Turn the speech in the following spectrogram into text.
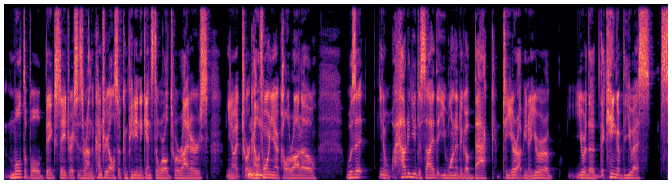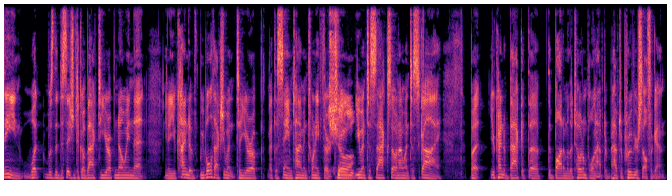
multiple big stage races around the country, also competing against the World Tour riders. You know, at Tour mm-hmm. California, Colorado. Was it? You know, how did you decide that you wanted to go back to Europe? You know, you were a, you were the the king of the U.S. scene. What was the decision to go back to Europe, knowing that you know you kind of we both actually went to Europe at the same time in 2013. Sure. You went to Saxo and I went to Sky, but you're kind of back at the the bottom of the totem pole and have to have to prove yourself again.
